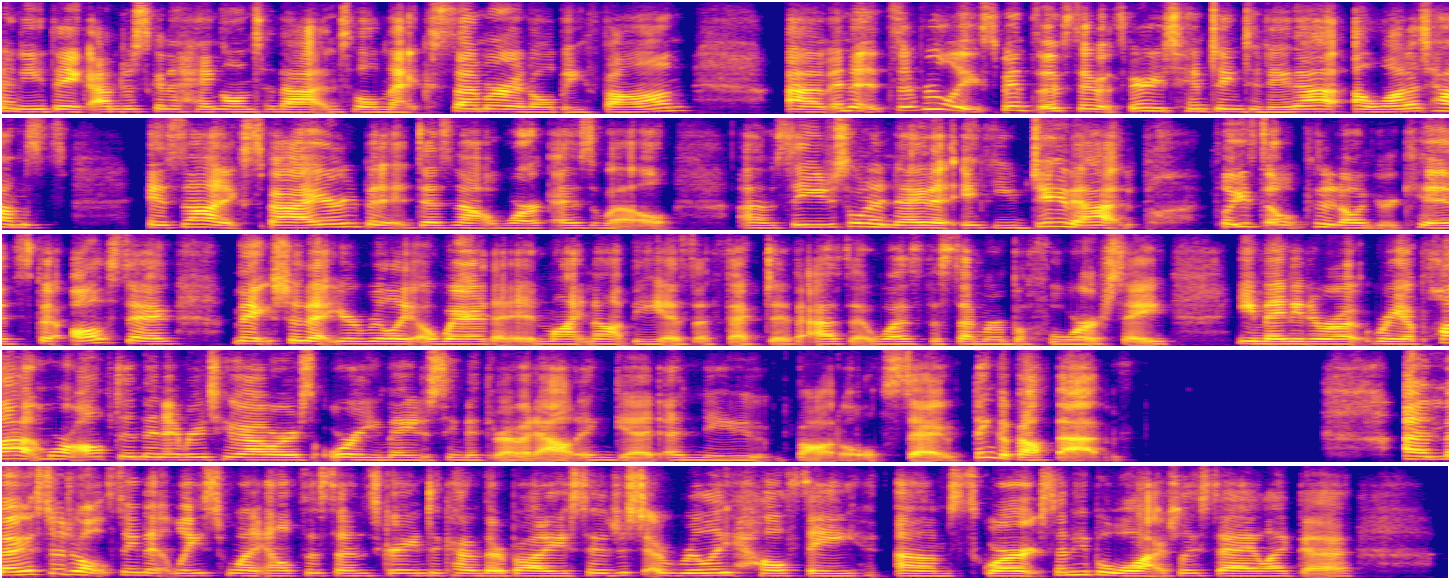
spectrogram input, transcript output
and you think I'm just going to hang on to that until next summer and it'll be fine. Um, and it's really expensive, so it's very tempting to do that. A lot of times it's not expired, but it does not work as well. Um, so you just want to know that if you do that, please don't put it on your kids, but also make sure that you're really aware that it might not be as effective as it was the summer before. So you may need to re- reapply it more often than every two hours, or you may just need to throw it out and get a new bottle. So think about that. Um, most adults need at least one ounce of sunscreen to cover their body. So just a really healthy um, squirt. Some people will actually say like a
